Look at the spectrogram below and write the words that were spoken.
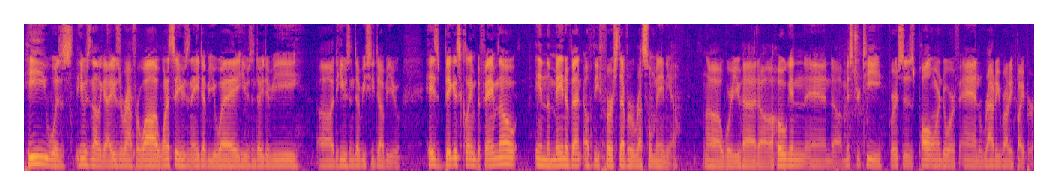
he was he was another guy. He was around for a while. I want to say he was in AWA. He was in WWE. Uh, he was in WCW. His biggest claim to fame, though, in the main event of the first ever WrestleMania, uh, where you had uh, Hogan and uh, Mr. T versus Paul Orndorff and Rowdy Roddy Piper.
